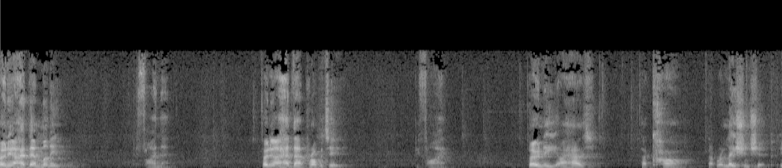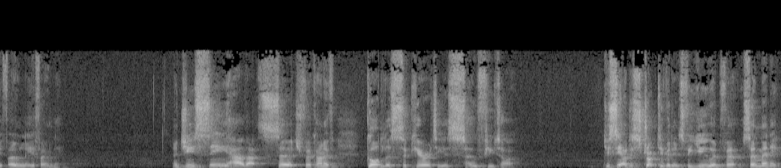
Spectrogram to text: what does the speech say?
If only I had their money. Be fine then. If only I had that property. Be fine. If only I had that car, that relationship. If only, if only. And do you see how that search for kind of godless security is so futile? Do you see how destructive it is for you and for so many?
